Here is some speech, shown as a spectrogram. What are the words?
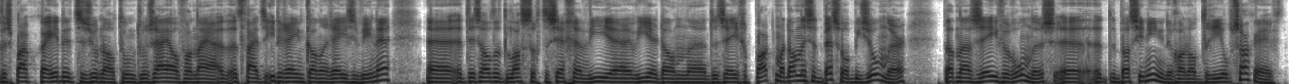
we spraken elkaar eerder dit seizoen al, toen, toen zei al van, nou ja, het feit dat iedereen kan een race winnen. Uh, het is altijd lastig te zeggen wie, wie er dan de zege pakt. Maar dan is het best wel bijzonder dat na zeven rondes Bastianini er gewoon al drie op zak heeft.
